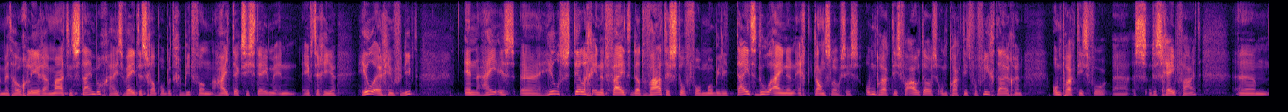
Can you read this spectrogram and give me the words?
met hoogleraar Maarten Steinboeg. Hij is wetenschapper op het gebied van high-tech systemen en heeft zich hier heel erg in verdiept. En hij is uh, heel stellig in het feit dat waterstof voor mobiliteitsdoeleinden echt kansloos is. Onpraktisch voor auto's, onpraktisch voor vliegtuigen, onpraktisch voor uh, de scheepvaart. Um,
